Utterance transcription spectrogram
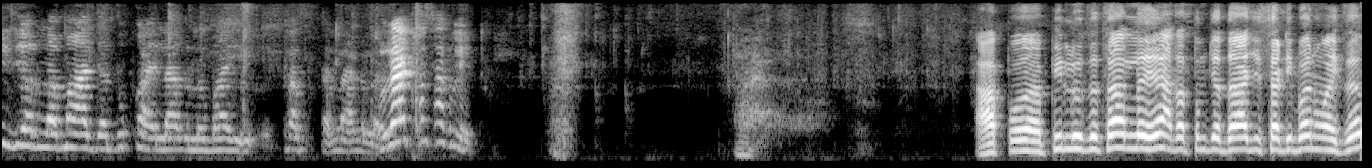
अयो, शिजरला माझ्या दुखायला लागलं बाई. ठसका लागला. लय ठसाकले. आप पिल्लूचं चाललंय आता तुमच्या दाजीसाठी बनवायचं.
